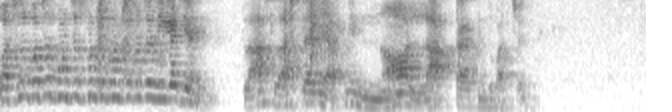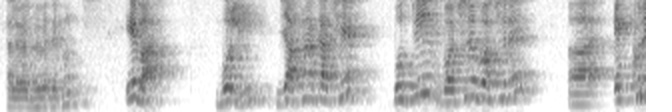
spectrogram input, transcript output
বছর বছর পঞ্চাশ পঞ্চাশ পঞ্চাশ বছর নিয়ে গেছেন প্লাস লাস্ট টাইমে আপনি ন লাখ টাকা কিন্তু পাচ্ছেন। তাহলে এবার ভেবে দেখুন। এবার বলি যে আপনার কাছে প্রতি বছরে বছরে এক্ষুনি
